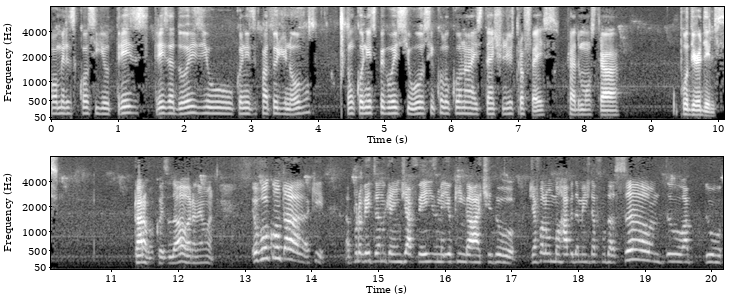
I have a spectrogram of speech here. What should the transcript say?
Palmeiras conseguiu 3, 3 a 2 e o Corinthians empatou de novo. Então o Corinthians pegou esse osso e colocou na estante de troféus para demonstrar o poder deles. Cara, uma coisa da hora, né, mano? Eu vou contar aqui, aproveitando que a gente já fez meio que engate do. Já falamos rapidamente da fundação, do, do,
